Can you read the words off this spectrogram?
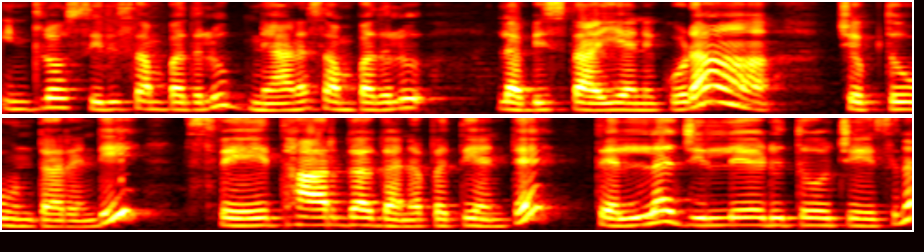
ఇంట్లో సిరి సంపదలు జ్ఞాన సంపదలు లభిస్తాయి అని కూడా చెప్తూ ఉంటారండి. శ్వేతార్ఘ గణపతి అంటే తెల్ల జిల్లేడుతో చేసిన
